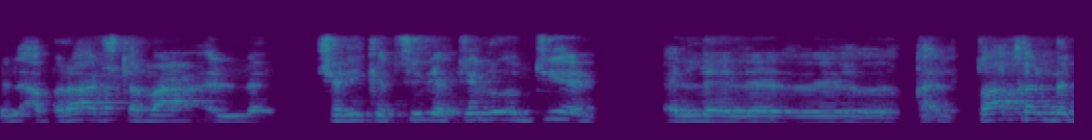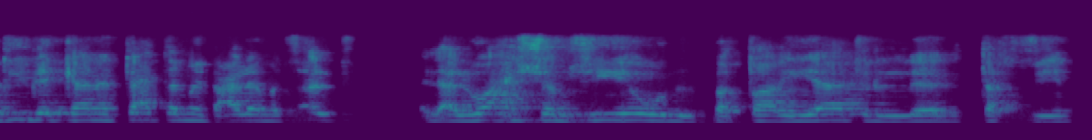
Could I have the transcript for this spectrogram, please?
بالأبراج تبع شركة سوريا تيلو إم تي إن. الطاقة البديلة كانت تعتمد على مسألة الألواح الشمسية والبطاريات التخزين.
